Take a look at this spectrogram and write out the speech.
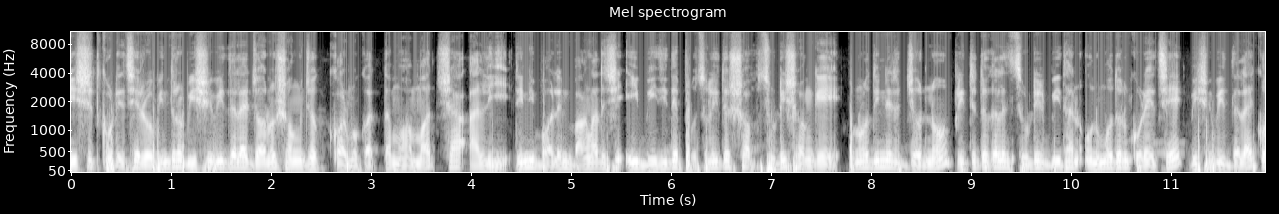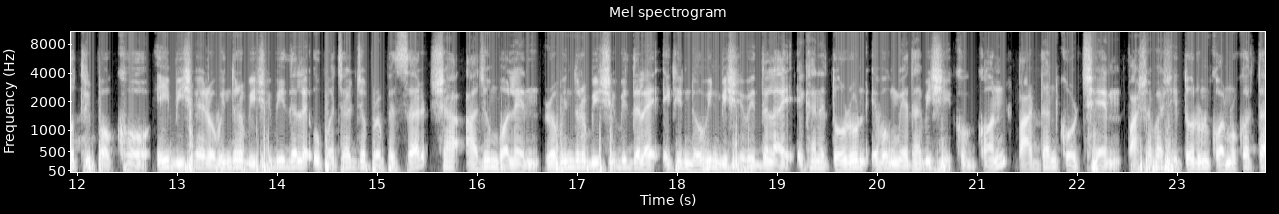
নিশ্চিত করেছে রবীন্দ্র বিশ্ববিদ্যালয়ের জনসংযোগ কর্মকর্তা মোহাম্মদ শাহ আলী। তিনি বলেন, বাংলাদেশে এই বিধিতে প্রচলিত সব ছুটির সঙ্গে পনেরো দিনের জন্য পিতৃত্বকালীন ছুটির বিধান অনুমোদন করেছে বিশ্ববিদ্যালয় কর্তৃপক্ষ। এই বিষয়ে রবীন্দ্র বিশ্ববিদ্যালয়ের উপাচার্য প্রফেসর শাহ আজম বলেন, রবীন্দ্র বিশ্ববিদ্যালয় একটি নবীন বিশ্ববিদ্যালয়। এখানে তরুণ এবং মেধাবী শিক্ষকগণ পাঠদান করছেন। পাশাপাশি তরুণ কর্মকর্তা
